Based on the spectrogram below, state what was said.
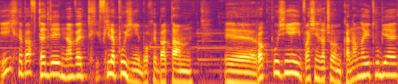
i chyba wtedy nawet chwilę później, bo chyba tam e, rok później właśnie zacząłem kanał na YouTubie.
